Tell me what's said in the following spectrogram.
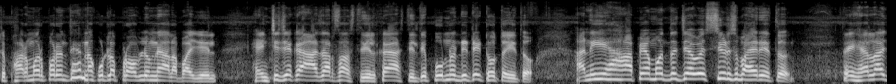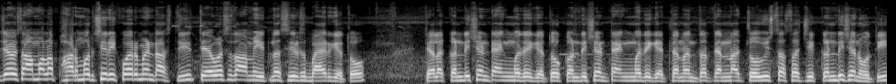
ते फार्मरपर्यंत ह्यांना कुठला प्रॉब्लेम नाही आला पाहिजे. ह्यांचे जे काय आजारस असतील काय असतील ते पूर्ण डिटेक्ट होतं इथं. आणि ह्या हाप्यामधनं ज्यावेळेस सीड्स बाहेर येतं तर ह्याला ज्यावेळेस आम्हाला फार्मरची रिक्वायरमेंट असते त्यावेळेस आम्ही इथनं सीड्स बाहेर घेतो. त्याला कंडिशन टँकमध्ये घेतो. कंडिशन टँकमध्ये घेतल्यानंतर त्यांना चोवीस तासाची कंडिशन होती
